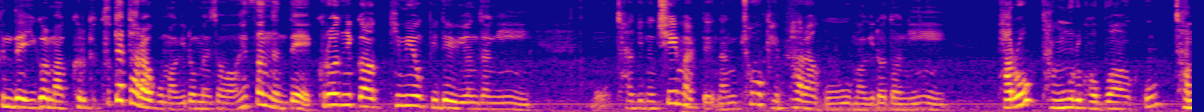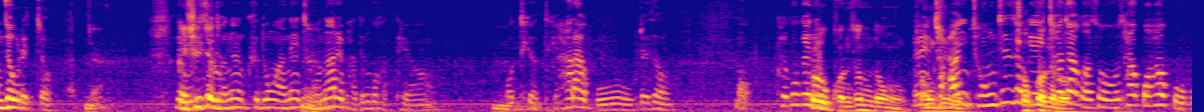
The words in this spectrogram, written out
근데 이걸 막 그렇게 쿠데타라고 막 이러면서 했었는데 그러니까 김희옥 비대위원장이 뭐 자기는 취임할 때 난 초개파라고 막 이러더니 바로 당무를 거부하고 잠적을 했죠. 네. 근데 실제로 실제로- 저는 그 동안에 네. 전화를 받은 것 같아요. 음. 어떻게 어떻게 하라고. 그래서 뭐 결국에는 권선동 네, 정질 저- 아니 정진석이 조건으로. 찾아가서 사과하고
